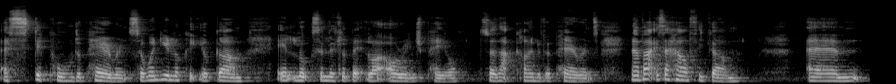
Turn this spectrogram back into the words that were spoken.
a stippled appearance. So when you look at your gum, it looks a little bit like orange peel. So that kind of appearance. Now that is a healthy gum. Um,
